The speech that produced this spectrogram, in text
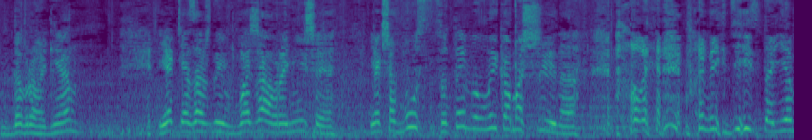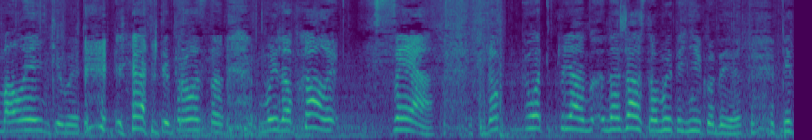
Доброго дня. Як я завжди вважав раніше, якщо бус, то це велика машина. Але вони дійсно є маленькими. Гляньте, просто ми напхали все. От прям нажав стромити нікуди. Під,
